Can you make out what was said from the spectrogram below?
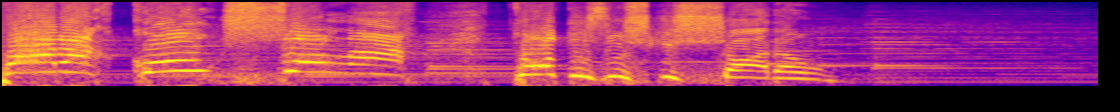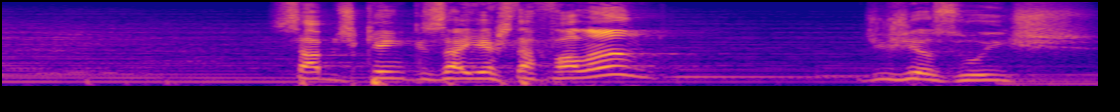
para consolar todos os que choram. Sabe de quem que Isaías está falando? De Jesus.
